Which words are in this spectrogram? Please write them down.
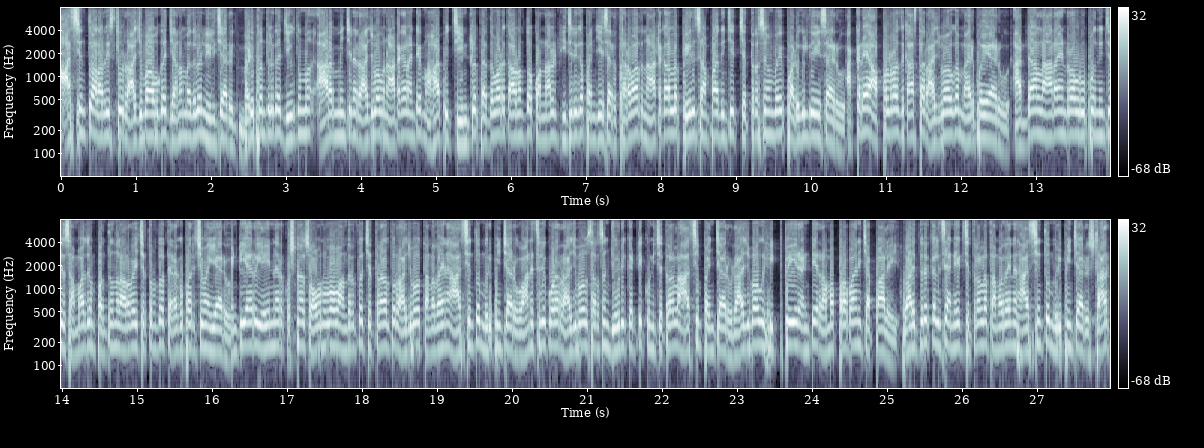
హాస్యంతో అలరిస్తూ రాజుబాబుగా జనం మధ్యలో నిలిచారు. బడిపంతులుగా జీవితం ఆరంభించిన రాజుబాబు నాటకాలంటే మహాపిచ్చి ఇంట్లో పెద్దవాడు కావడంతో కొన్నాళ్ళు టీచర్గా పనిచేశారు. తర్వాత నాటకాల్లో పేరు సంపాదించి చిత్రసీమ వైపు అడుగులు వేశారు. అక్కడే అప్పలరాజు కాస్త రాజుబాబుగా మారిపోయారు. అడ్డాల నారాయణరావు రూపొందించిన సమాజం పంతొమ్మిది వందల అరవై చిత్రంతో తెరగపరిచయం అయ్యారు. ఎన్టీఆర్ ఏఎన్ఆర్ కృష్ణ శోభనబాబు అందరితో చిత్రాలతో రాజుబాబు తనదైన హాస్యంతో మురిపించారు. వాణిశ్రీ కూడా రాజుబాబు సరసం జోడి కట్టి కొన్ని చిత్రాల హాస్యం పంచారు. రాజుబాబు హిట్ పేర్ అంటే రమప్రభ అని చెప్పాలి. వారిద్దరూ కలిసి అనేక చిత్రాల్లో తమదైన హాస్యంతో మురిపించారు. స్టార్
